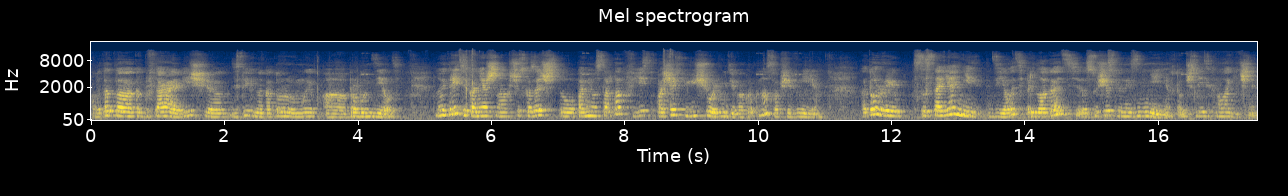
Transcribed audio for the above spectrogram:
Вот это как бы вторая вещь, действительно, которую мы а, пробуем делать. Ну и третье, конечно, хочу сказать, что помимо стартапов есть, по счастью, еще люди вокруг нас вообще в мире, которые в состоянии делать, предлагать существенные изменения, в том числе и технологичные.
